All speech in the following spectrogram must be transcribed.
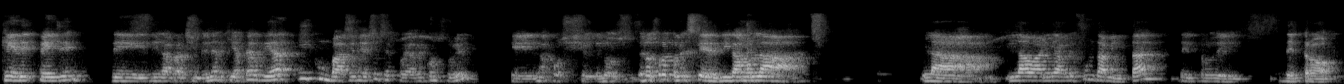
que depende de, de, la fracción de energía perdida y con base en eso se puede reconstruir eh, la posición de los, de los protones, que es, digamos, la, la, la variable fundamental dentro del, del trabajo.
